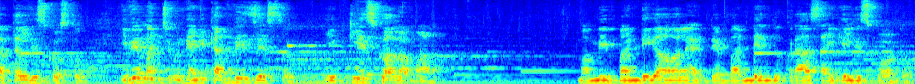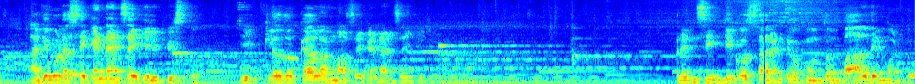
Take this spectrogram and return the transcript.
బట్టలు తీసుకొస్తావు. ఇవే మంచిగా ఉన్నాయని కన్విన్స్ చేస్తావు. ఎక్కేసుకోవాలమ్మా మమ్మీ బండి కావాలి అంటే బండి ఎందుకు రా? సైకిల్ తీసుకోంటావు అది కూడా సెకండ్ హ్యాండ్ సైకిల్ ఇప్పిస్తూ. ఎట్లా దొక్కాలమ్మా సెకండ్ హ్యాండ్ సైకిల్. ఫ్రెండ్స్ ఇంటికి వస్తారంటే ఒక కొంత పాలు తెమ్మంటూ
